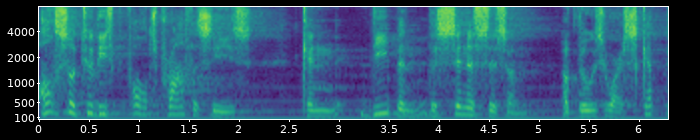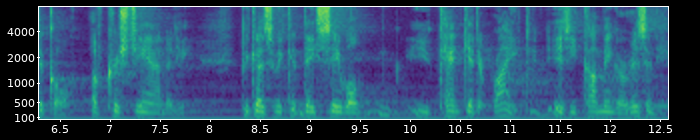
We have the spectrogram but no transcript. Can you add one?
Also, to these false prophecies can deepen the cynicism of those who are skeptical of Christianity because can, they say, well, you can't get it right. Is he coming or isn't he?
